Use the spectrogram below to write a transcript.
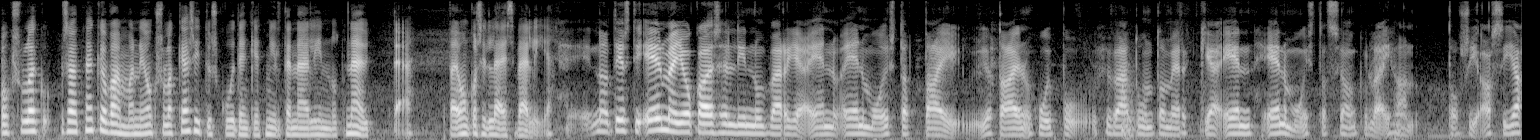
Onko sulla, kun sä oot näkövammainen, niin onko sulla käsitys kuitenkin, että miltä nämä linnut näyttää? Tai onko sillä edes väliä? No tietysti en mä jokaisen linnun väriä en, en muista tai jotain huippu hyvää tuntomerkkiä en, en muista. Se on kyllä ihan tosi asia.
